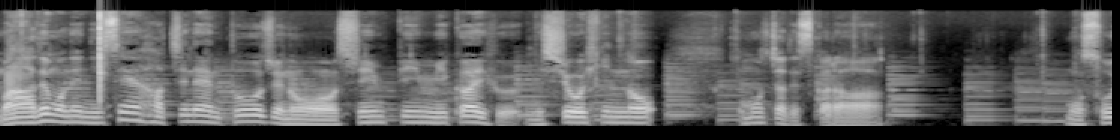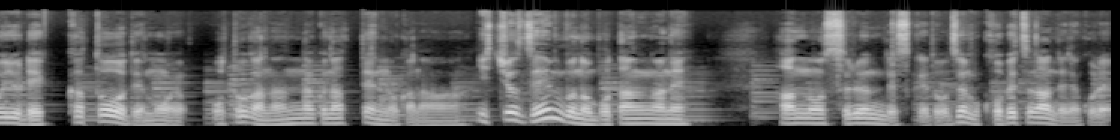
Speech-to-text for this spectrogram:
まあでもね、2008年当時の新品未開封、未使用品のおもちゃですから、もうそういう劣化等でもう音がなんなくなってんのかな。一応全部のボタンがね、反応するんですけど、全部個別なんでね、これ。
